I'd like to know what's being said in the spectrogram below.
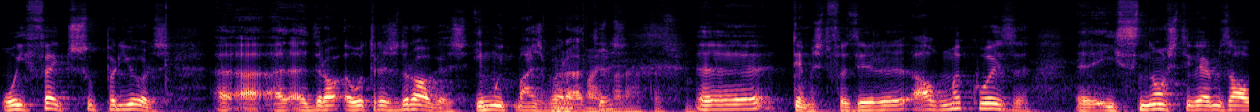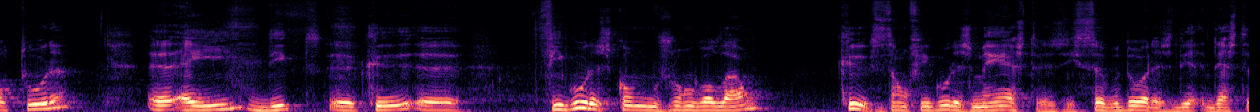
ou efeitos superiores a, a, a, a outras drogas e muito mais baratas, muito mais baratas uh, temos de fazer alguma coisa. Uh, e se não estivermos à altura, aí digo-te que figuras como João Golão que são figuras mestras e sabedoras de, deste,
